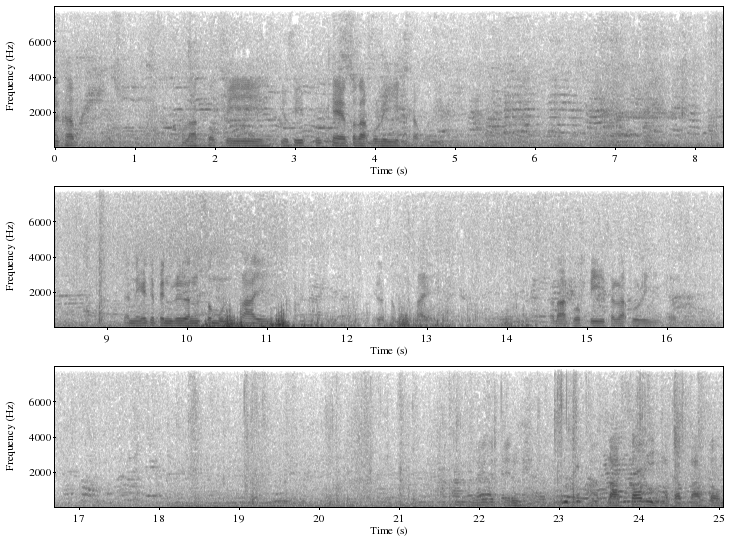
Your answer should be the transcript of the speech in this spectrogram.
นะครับ ตลาดหัวปีอยู่ที่ภูแคสระบุรีนะครับวันนี้ อันนี้ก็จะเป็นเรือนสมุนไพรเรือนสมุนไพรตลาดหัวปีสระบุรีครับอันนี้จะเป็นปลาส้มนะครับปลาส้ม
